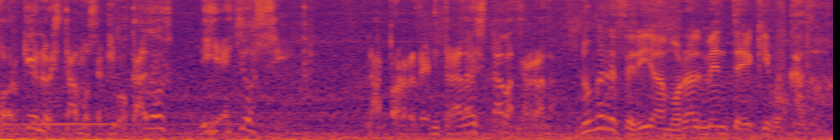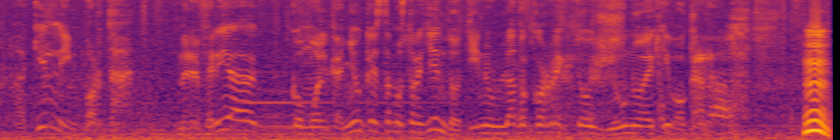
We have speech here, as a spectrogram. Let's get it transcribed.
¿Por qué no estamos equivocados? Y ellos sí. La torre de entrada estaba cerrada. No me refería a moralmente equivocado. ¿A quién le importa? Me refería a como el cañón que estamos trayendo tiene un lado correcto y uno equivocado. Hmm.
